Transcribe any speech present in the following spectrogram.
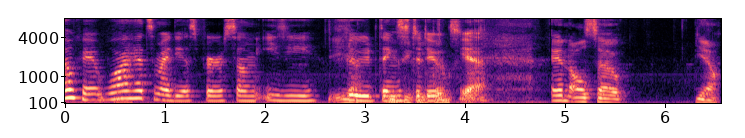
Okay, well, I had some ideas for some easy Yeah, food things easy to food do. things. Yeah. And also, you know,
